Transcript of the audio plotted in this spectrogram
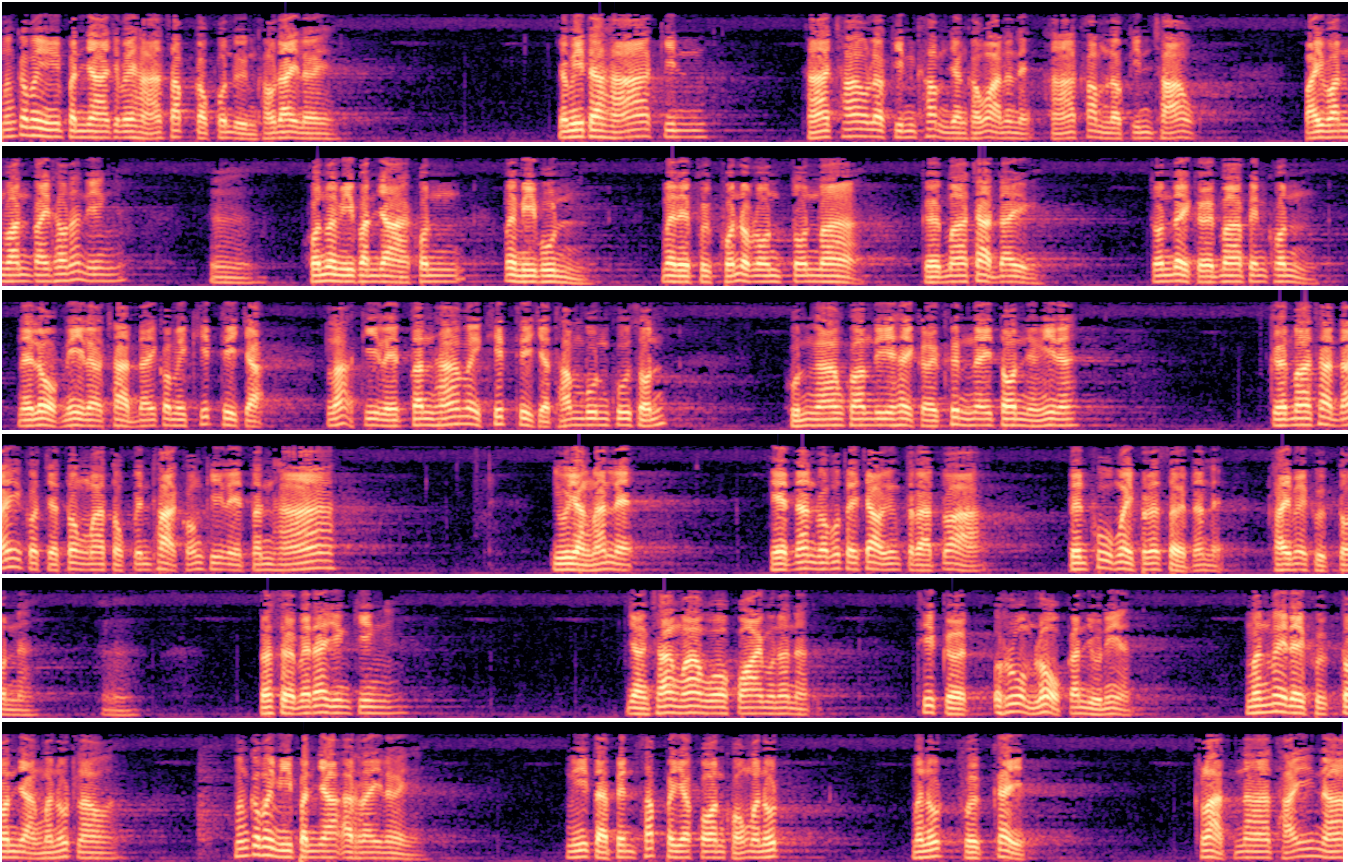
มันก็ไม่มีปัญญาจะไปหาทรัพย์กับคนอื่นเขาได้เลย จะมีแต่หากิน หาเช้าแล้วกินค่ำอย่างเขาว่านั่นแหละหาค่ำแล้วกินเช้า ไปวันวันไปเท่านั้นเองอคนไม่มีปัญญา คนไม่มีบุญ ไม่ได้ฝึกฝนอบรมตนมา เกิดมาชาติใด จนได้เกิดมาเป็นคนในโลกนี้แล้วชาติใดก็ไม่คิดที่จะละกิเลสตัณหาไม่คิดที่จะทำบุญกุศล คุณงามความดีให้เกิดขึ้นในตนอย่างนี้นะ เกิดมาชาติใดก็จะต้องมาตกเป็นทาสของกิเลสตัณหา อยู่อย่างนั้นแหละ เหตุนั้นพระพุทธเจ้ายังตรัสว่า เป็นผู้ไม่ประเสริฐนั่นแหละ ใครไม่ฝึกตนนะประเสริฐไม่ได้จริงๆ อย่างช้างม้าวัวควายมันนั้นนะที่เกิดร่วมโลกกันอยู่เนี่ย มันไม่ได้ฝึกตนอย่างมนุษย์เรา มันก็ไม่มีปัญญาอะไรเลย มีแต่เป็นทรัพยากรของมนุษย์ มนุษย์ฝึกให้ คลาดนาไถนา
